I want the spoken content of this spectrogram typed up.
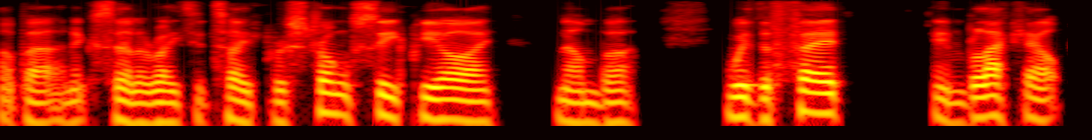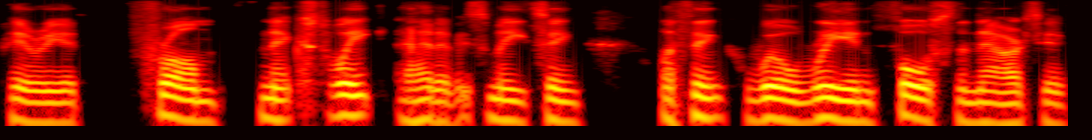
about an accelerated taper. A strong CPI number with the Fed in blackout period from next week ahead of its meeting, I think will reinforce the narrative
